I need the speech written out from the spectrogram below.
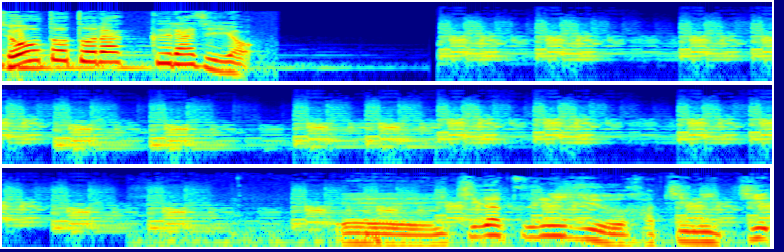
ショートトラックラジオ。えー1月28日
